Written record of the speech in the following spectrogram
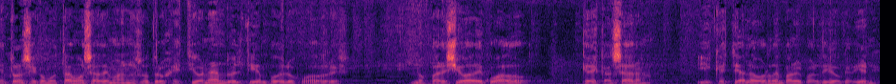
Entonces, como estamos además nosotros gestionando el tiempo de los jugadores, nos pareció adecuado que descansara y que esté a la orden para el partido que viene.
